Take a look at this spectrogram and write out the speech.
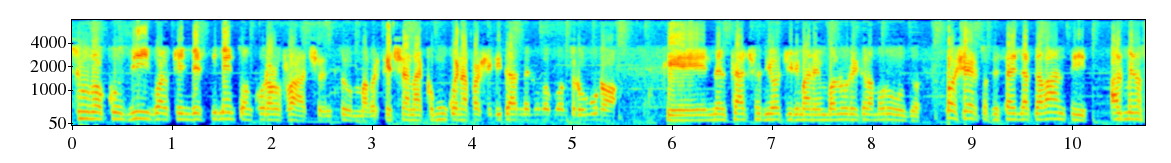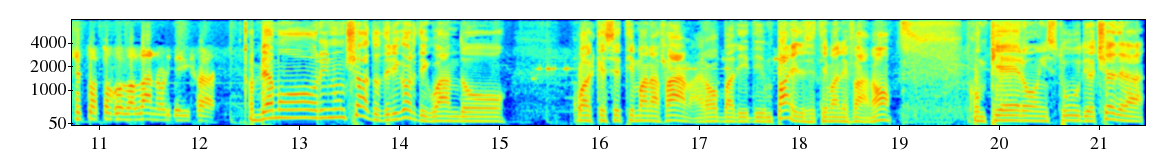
su uno così qualche investimento ancora lo faccio, insomma, perché c'è una, comunque una facilità nell'uno contro uno che nel calcio di oggi rimane un valore clamoroso. Poi certo se stai là davanti almeno 7-8 gol all'anno li devi fare. Abbiamo rinunciato, ti ricordi quando qualche settimana fa, ma roba di, di un paio di settimane fa, no? Con Piero in studio, eccetera,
